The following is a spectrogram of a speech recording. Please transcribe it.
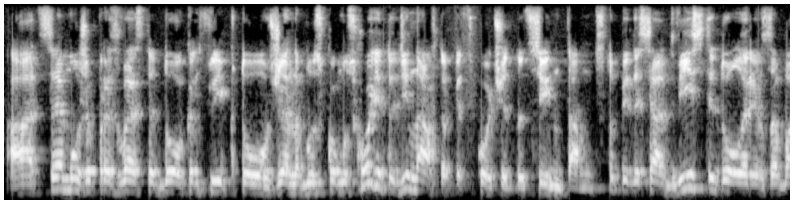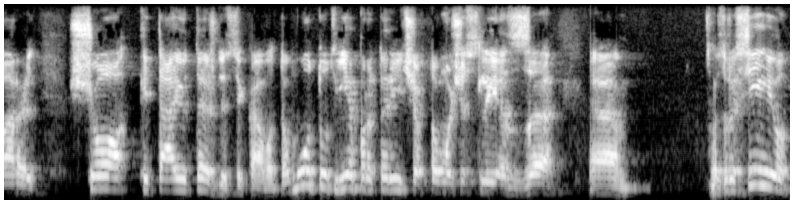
А це може призвести до конфлікту вже на близькому сході. Тоді нафта підскочить до цін там 150-200 доларів за барель, що Китаю теж не цікаво. Тому тут є протиріччя, в тому числі з. Е, з Росією,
